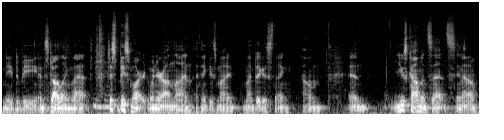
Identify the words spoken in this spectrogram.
need to be installing that. Mm-hmm. Just be smart when you're online. I think is my my biggest thing. Um, and use common sense. You know,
